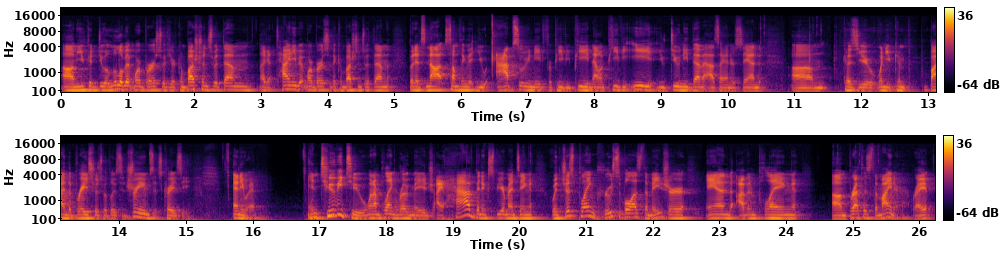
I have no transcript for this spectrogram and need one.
Um, you could do a little bit more burst with your combustions with them, like a tiny bit more burst with the combustions with them, but it's not something that you absolutely need for PvP. Now in PvE, you do need them, as I understand, because um, you when you combine the bracers with Lucid Dreams, it's crazy. Anyway, in 2v2, when I'm playing Rogue Mage, I have been experimenting with just playing Crucible as the Major, and I've been playing um, Breath as the Minor, right?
